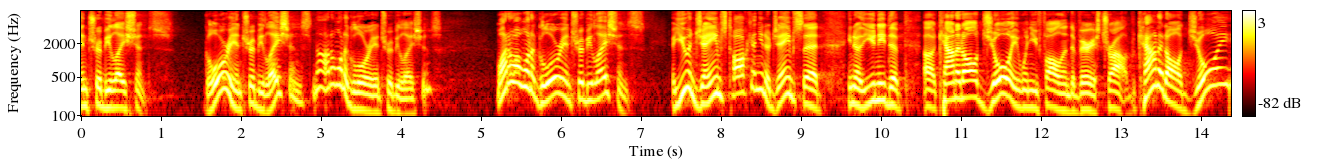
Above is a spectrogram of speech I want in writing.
in tribulations. Glory in tribulations? No, I don't want to glory in tribulations. Why do I want to glory in tribulations? Are you and James talking? You know, James said, you know, you need to uh, count it all joy when you fall into various trials. Count it all joy?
